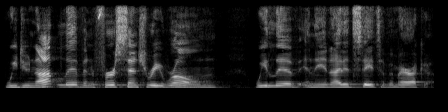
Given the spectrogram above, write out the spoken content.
We do not live in first century Rome, we live in the United States of America.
